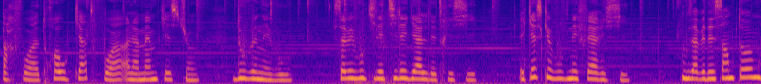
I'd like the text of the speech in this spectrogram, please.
parfois trois ou quatre fois à la même question. D'où venez-vous? Savez-vous qu'il est illégal d'être ici? Et qu'est-ce que vous venez faire ici? Vous avez des symptômes?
